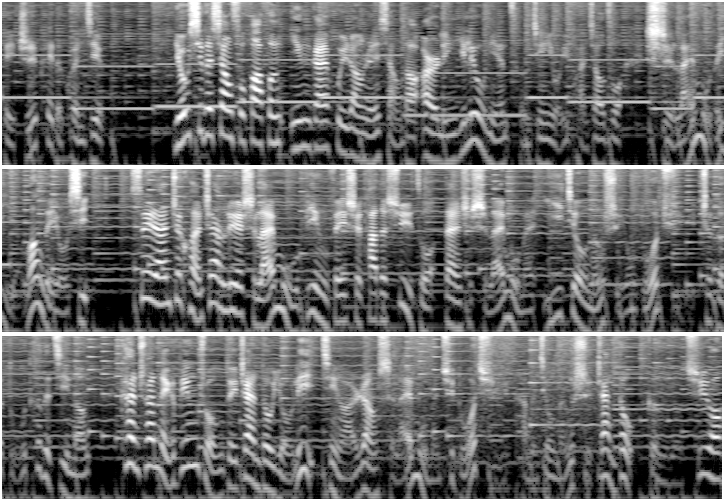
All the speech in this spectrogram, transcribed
被支配的困境。游戏的像素画风应该会让人想到2016年曾经有一款叫做《史莱姆的野望》的游戏。虽然这款战略史莱姆并非是它的续作，但是史莱姆们依旧能使用夺取这个独特的技能，看穿哪个兵种对战斗有利，进而让史莱姆们去夺取，他们就能使战斗更有趣哦。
